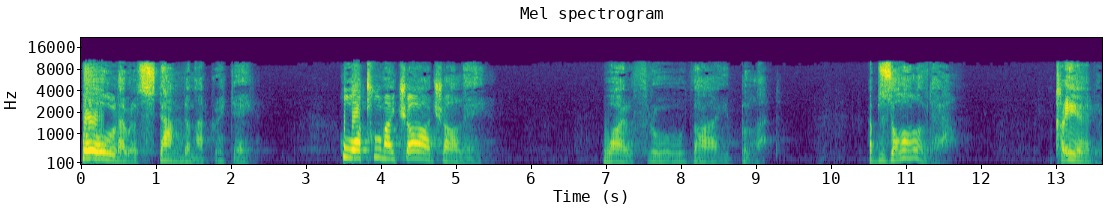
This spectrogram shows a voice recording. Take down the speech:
Bold I will stand on that great day. Who are to my charge shall lay, while through thy blood absolved I am, cleared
